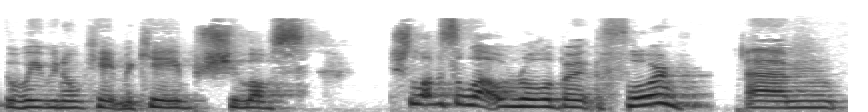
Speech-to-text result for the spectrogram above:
the way we know Kate McCabe, she loves she loves a little roll about the floor. Um,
